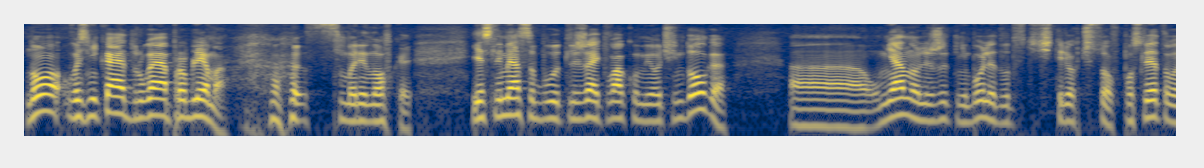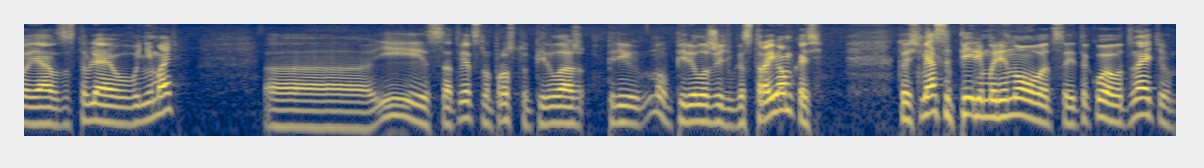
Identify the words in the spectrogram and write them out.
Но возникает другая проблема с мариновкой. Если мясо будет лежать в вакууме очень долго, э, у меня оно лежит не более 24 часов. После этого я заставляю его вынимать, Э, и, соответственно, просто перелож, пере, ну, переложить в гастроемкость. То есть мясо перемариновывается и такое вот, знаете,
